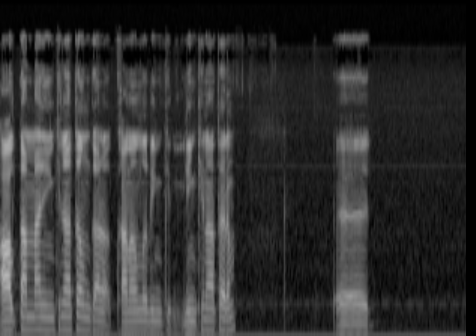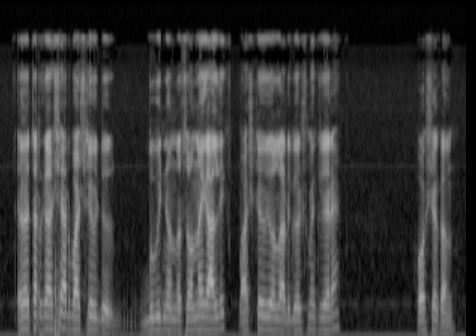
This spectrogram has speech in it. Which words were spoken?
alttan ben linkini atalım kana kanalın linki, linkini atarım. Ee, evet arkadaşlar başka video bu videonun da sonuna geldik. Başka videolarda görüşmek üzere. Hoşçakalın.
